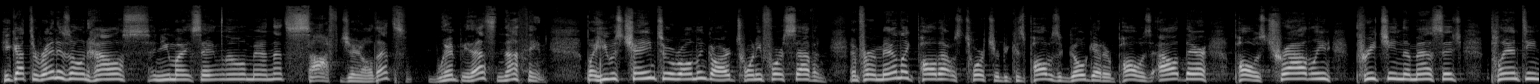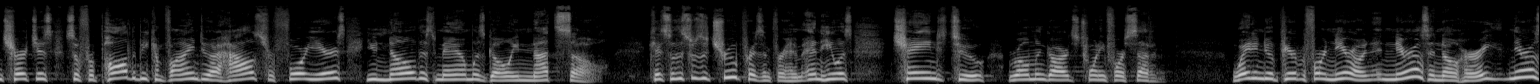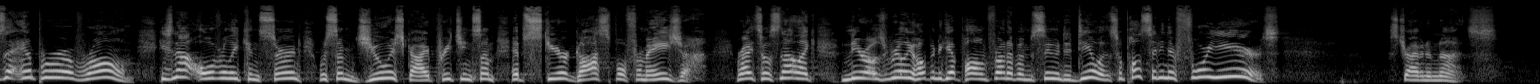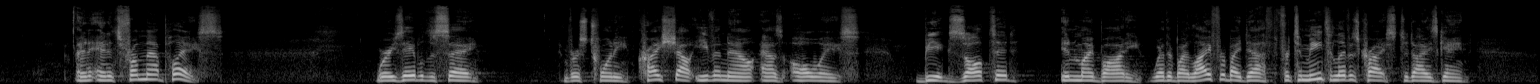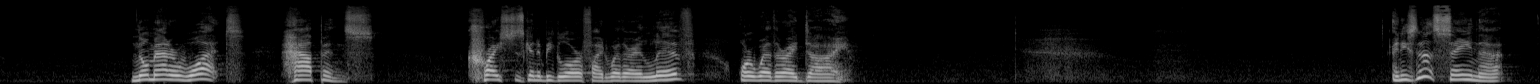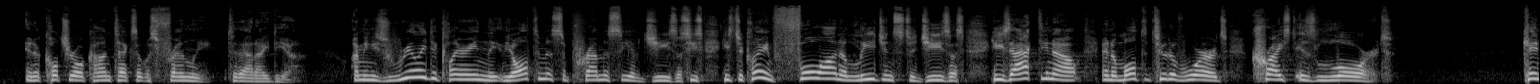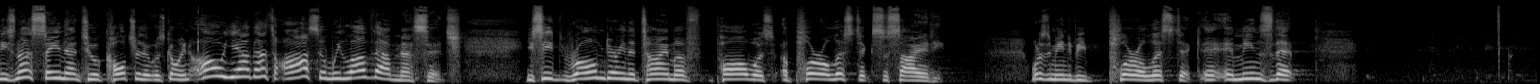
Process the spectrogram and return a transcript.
He got to rent his own house, and you might say, oh man, that's soft jail. That's wimpy. That's nothing. But he was chained to a Roman guard 24 7. And for a man like Paul, that was torture because Paul was a go getter. Paul was out there, Paul was traveling, preaching the message, planting churches. So for Paul to be confined to a house for four years, you know this man was going nuts so Okay, so this was a true prison for him, and he was chained to Roman guards 24 7, waiting to appear before Nero. And Nero's in no hurry. Nero's the emperor of Rome. He's not overly concerned with some Jewish guy preaching some obscure gospel from Asia, right? So it's not like Nero's really hoping to get Paul in front of him soon to deal with it. So Paul's sitting there four years. It's driving him nuts. And, and it's from that place where he's able to say, in verse 20, Christ shall even now, as always, be exalted in my body, whether by life or by death. For to me to live is Christ, to die is gain. No matter what happens, Christ is going to be glorified, whether I live or whether I die. And he's not saying that in a cultural context that was friendly to that idea. I mean, he's really declaring the, the ultimate supremacy of Jesus. He's, he's declaring full on allegiance to Jesus. He's acting out in a multitude of words Christ is Lord. Okay, he's not saying that to a culture that was going, oh, yeah, that's awesome. We love that message. You see, Rome during the time of Paul was a pluralistic society. What does it mean to be pluralistic? It, it means that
